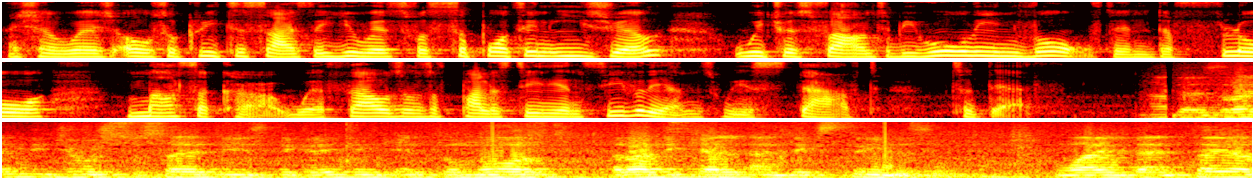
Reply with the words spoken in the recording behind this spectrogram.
And Shawesh also criticized the U.S. for supporting Israel, which was found to be wholly involved in the Flour massacre where thousands of Palestinian civilians were starved to death. The Israeli Jewish society is degrading into more radical and extremism. While the entire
